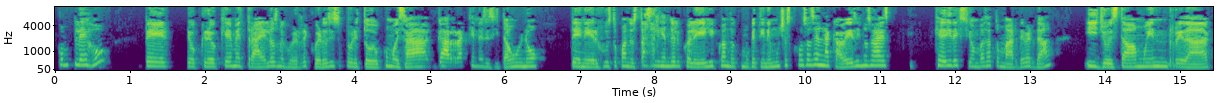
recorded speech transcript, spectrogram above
complejo, pero creo que me trae los mejores recuerdos y sobre todo como esa garra que necesita uno tener justo cuando está saliendo del colegio y cuando como que tiene muchas cosas en la cabeza y no sabes qué dirección vas a tomar de verdad. Y yo estaba muy enredada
